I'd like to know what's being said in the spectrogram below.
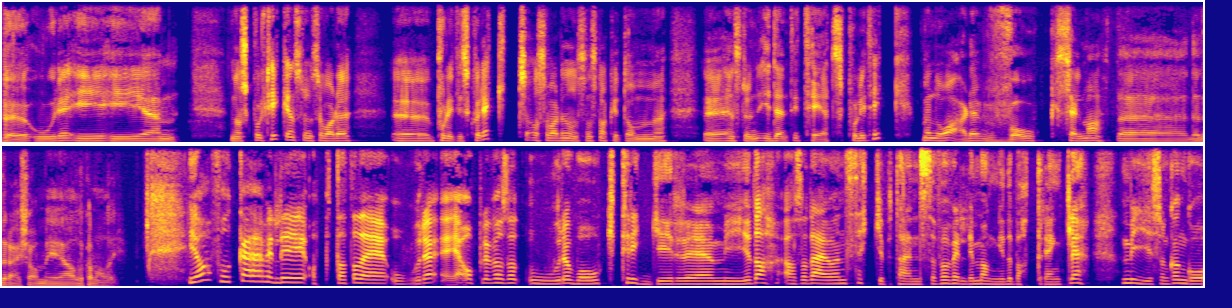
Bø-ordet i, i um, norsk politikk. En stund så var det uh, politisk korrekt, og så var det noen som snakket om uh, en stund identitetspolitikk. Men nå er det woke, Selma, det, det dreier seg om i alle kanaler. Ja, folk er veldig opptatt av det ordet. Jeg opplever også at ordet woke trigger eh, mye, da. Altså, det er jo en sekkebetegnelse for veldig mange debatter, egentlig. Mye som kan gå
